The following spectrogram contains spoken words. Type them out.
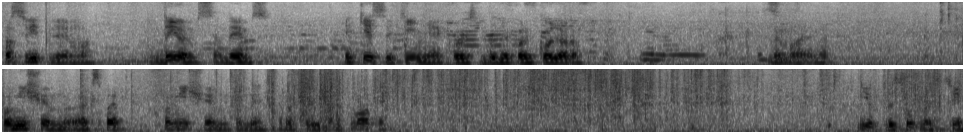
Просвітлюємо, дивимося, дивимося. Яке світіння якогось будь-якого кольору Немає немає, не? Поміщуємо експерт, поміщуємо туди грошові банкноти. І в присутності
